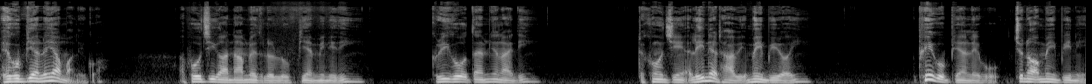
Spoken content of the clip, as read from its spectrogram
ဘယ်ကိုပြန်လဲရမှာလဲကွာအဖိုးကြီးကနားမလဲတယ်လို့လို့ပြန်မိနေသည်ဂရီကိုအတန်မြင့်လိုက်သည်တခွန်ချင်းအလေးနဲ့ထားပြီးအမိန်ပြီးတော့ဤအဖေကိုပြန်လဲဖို့ကျွန်တော်အမိန်ပြီးနေ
